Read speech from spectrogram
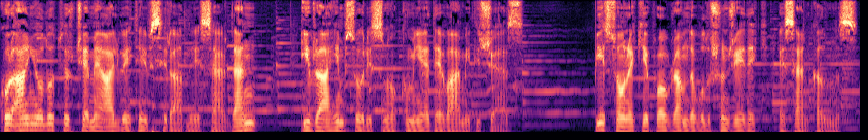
Kur'an Yolu Türkçe Meal ve Tefsir adlı eserden İbrahim Suresini okumaya devam edeceğiz. Bir sonraki programda buluşuncaya dek esen kalınız.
